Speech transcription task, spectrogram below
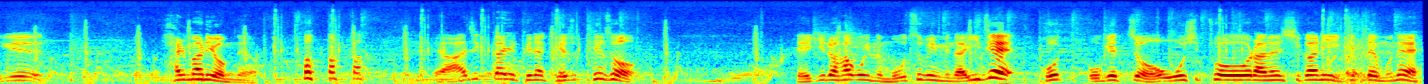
이게 할 말이 없네요. 예, 아직까지 그냥 계속해서 대기를 하고 있는 모습입니다. 이제 곧 오겠죠. 50초라는 시간이 있기 때문에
